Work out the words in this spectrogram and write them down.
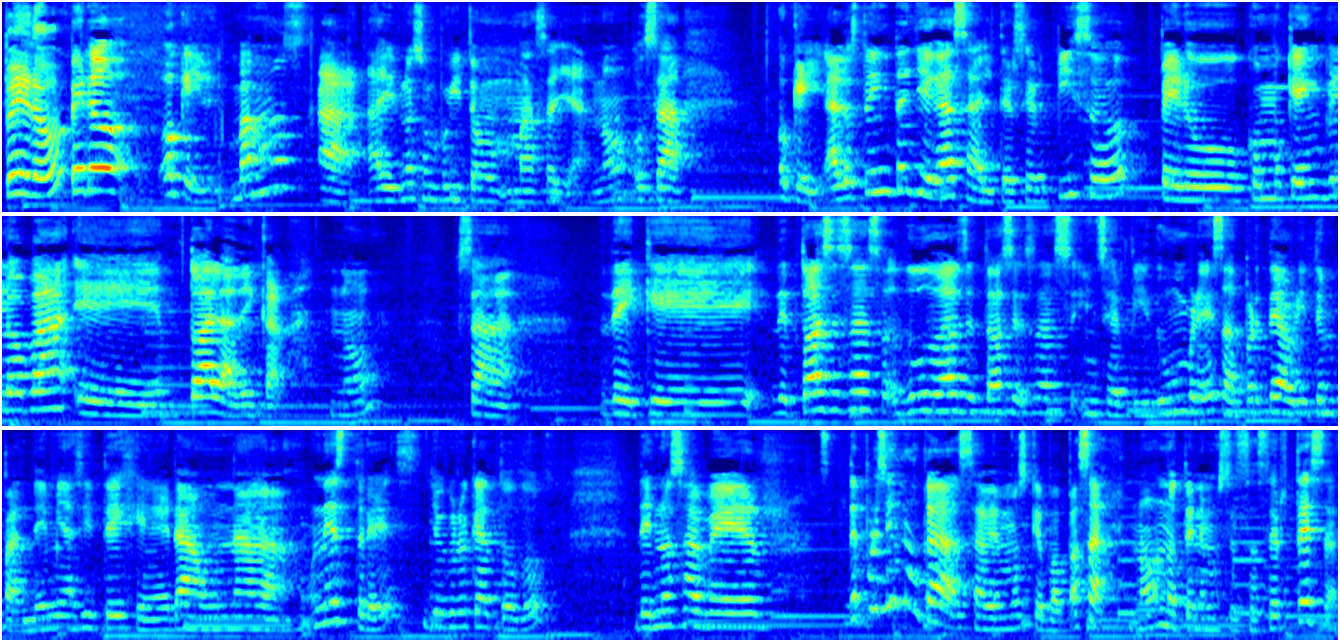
Pero... Pero, ok, vamos a, a irnos un poquito más allá, ¿no? O sea, ok, a los 30 llegas al tercer piso, pero como que engloba eh, toda la década, ¿no? O sea, de que de todas esas dudas, de todas esas incertidumbres, aparte ahorita en pandemia sí te genera una, un estrés, yo creo que a todos, de no saber, de por sí nunca sabemos qué va a pasar, ¿no? No tenemos esa certeza,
